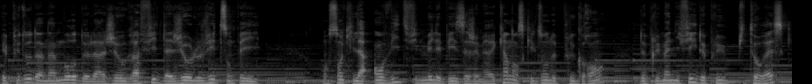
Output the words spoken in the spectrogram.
mais plutôt d'un amour de la géographie, de la géologie de son pays. On sent qu'il a envie de filmer les paysages américains dans ce qu'ils ont de plus grand, de plus magnifique, de plus pittoresque.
